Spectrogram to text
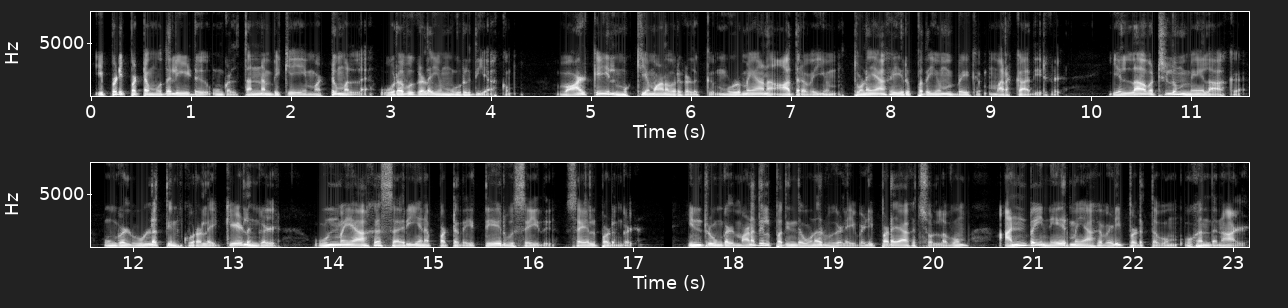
இப்படிப்பட்ட முதலீடு உங்கள் தன்னம்பிக்கையை மட்டுமல்ல உறவுகளையும் உறுதியாக்கும். வாழ்க்கையில் முக்கியமானவர்களுக்கு முழுமையான ஆதரவையும் துணையாக இருப்பதையும் மறக்காதீர்கள். எல்லாவற்றிலும் மேலாக உங்கள் உள்ளத்தின் குரலை கேளுங்கள் உண்மையாக சரி எனப்பட்டதை தேர்வு செய்து செயல்படுங்கள். இன்று உங்கள் மனதில் பதிந்த உணர்வுகளை வெளிப்படையாகச் சொல்லவும் அன்பை நேர்மையாக வெளிப்படுத்தவும் உகந்த நாள்.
